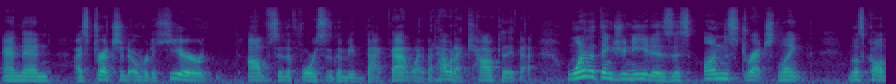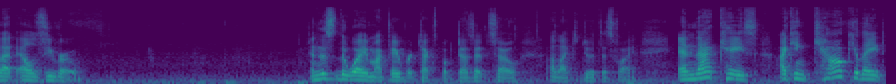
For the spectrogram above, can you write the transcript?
and then I stretch it over to here, obviously the force is going to be back that way, but how would I calculate that? One of the things you need is this unstretched length. Let's call that L0. And this is the way my favorite textbook does it, so I like to do it this way. In that case, I can calculate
